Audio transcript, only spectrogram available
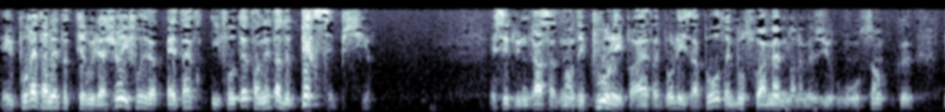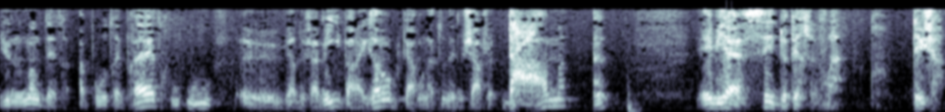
Et pour être en état de tribulation, il faut être, il faut être en état de perception. Et c'est une grâce à demander pour les prêtres et pour les apôtres, et pour soi-même dans la mesure où on sent que Dieu nous demande d'être apôtre et prêtre, ou, ou euh, père de famille par exemple, car on a tout de même charge d'âme, hein, eh bien c'est de percevoir, déjà.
